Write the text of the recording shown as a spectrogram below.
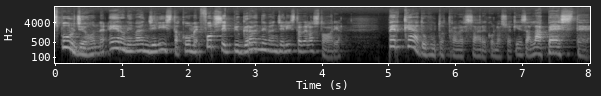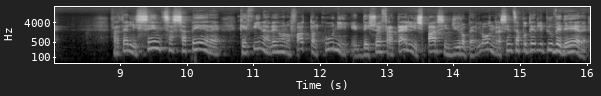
Spurgeon era un evangelista come forse il più grande evangelista della storia. Perché ha dovuto attraversare con la sua chiesa la peste? Fratelli, senza sapere che fine avevano fatto alcuni dei suoi fratelli sparsi in giro per Londra, senza poterli più vedere,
